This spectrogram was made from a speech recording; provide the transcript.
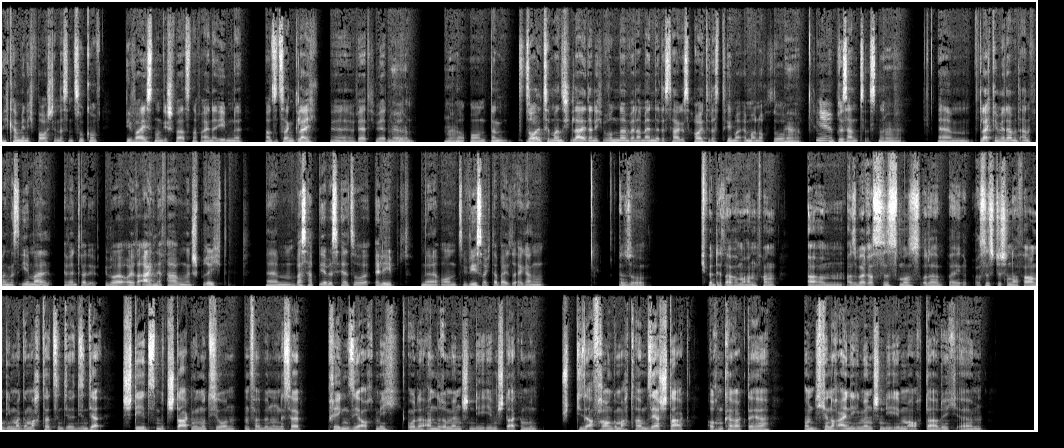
ich kann mir nicht vorstellen, dass in Zukunft die Weißen und die Schwarzen auf einer Ebene also sozusagen gleichwertig äh, werden ja. würden. Ja. Und dann sollte man sich leider nicht wundern, wenn am Ende des Tages heute das Thema immer noch so ja. brisant ist. Ne? Ähm, vielleicht können wir damit anfangen, dass ihr mal eventuell über eure eigenen Erfahrungen spricht. Ähm, was habt ihr bisher so erlebt ne? und wie ist euch dabei so ergangen? Also, ich würde jetzt einfach mal anfangen. Ähm, also bei Rassismus oder bei rassistischen Erfahrungen, die man gemacht hat, sind ja, die sind ja stets mit starken Emotionen in Verbindung. Deshalb prägen sie auch mich oder andere Menschen, die eben starke, diese Erfahrung gemacht haben, sehr stark, auch im Charakter her. Und ich kenne auch einige Menschen, die eben auch dadurch ähm,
